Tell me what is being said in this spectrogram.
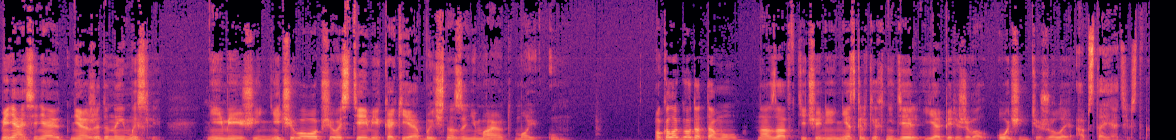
меня осеняют неожиданные мысли, не имеющие ничего общего с теми, какие обычно занимают мой ум. Около года тому назад в течение нескольких недель я переживал очень тяжелые обстоятельства.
